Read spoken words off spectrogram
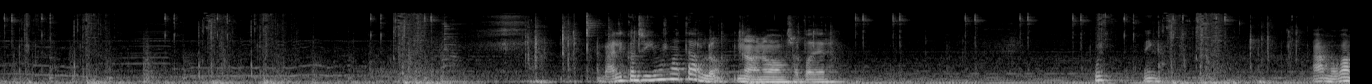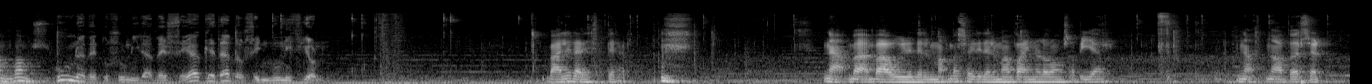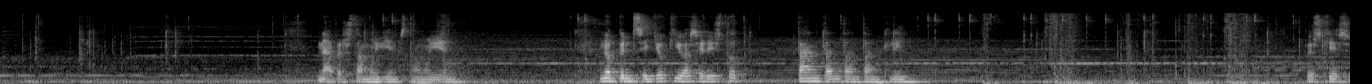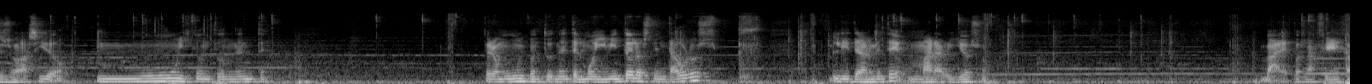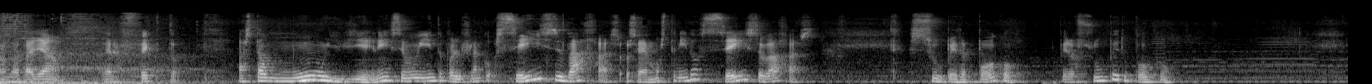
Vale, ¿conseguimos matarlo? No, no vamos a poder. Venga. Vamos, vamos, vamos. Una de tus unidades se ha quedado sin munición. Vale, era de esperar. nah, va, va, a huir del va a salir del mapa y no lo vamos a pillar. No, no va a poder ser. Nah, pero está muy bien, está muy bien. No pensé yo que iba a ser esto tan, tan, tan, tan clean. Pero es que es eso, ha sido muy contundente. Pero muy contundente. El movimiento de los centauros, literalmente maravilloso. Vale, pues nada, finalizamos la batalla. Perfecto. Ha estado muy bien ¿eh? ese movimiento por el flanco. Seis bajas. O sea, hemos tenido seis bajas. Súper poco pero súper poco.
